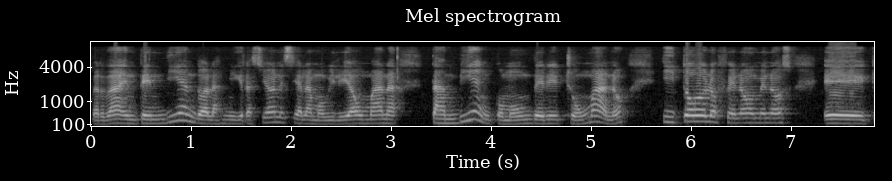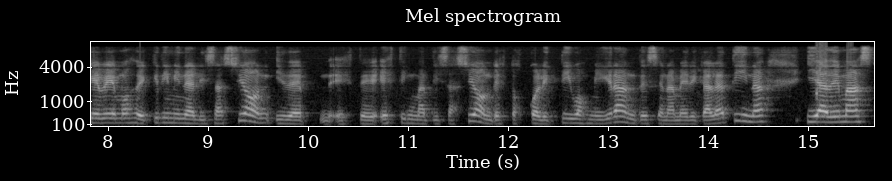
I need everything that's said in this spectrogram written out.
¿verdad? Entendiendo a las migraciones y a la movilidad humana también como un derecho humano y todos los fenómenos eh, que vemos de criminalización y de este, estigmatización de estos colectivos migrantes en América Latina y además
